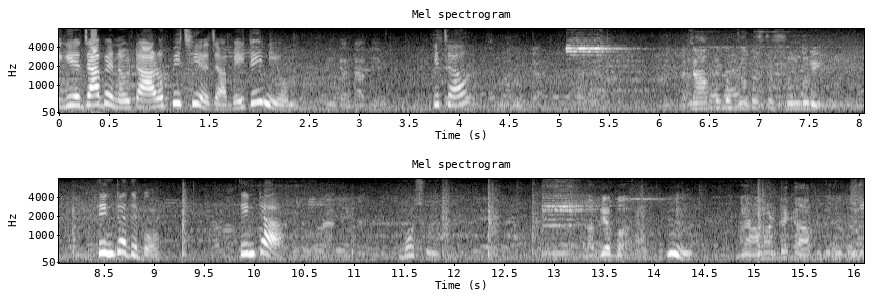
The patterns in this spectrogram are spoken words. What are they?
এগিয়ে যাবে না ওইটা আরও পিছিয়ে যাবে এটাই নিয়ম। কি চাও? আচ্ছা যথেষ্ট সুন্দরী। তিনটা দেব। তিনটা? বসুন। হুম। মানে আমার দেখা আপনি তো যথেষ্ট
